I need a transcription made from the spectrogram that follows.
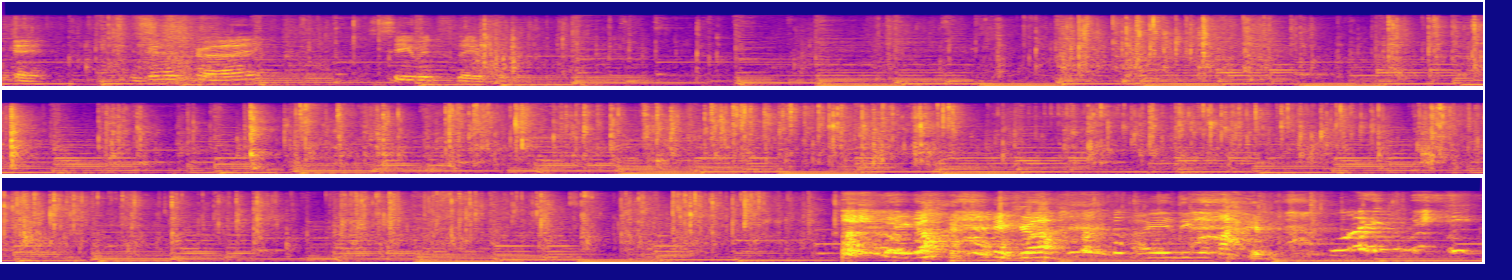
Okay, we're gonna try seaweed flavor. ikaw, ikaw, ay hindi ko kaya. Why me?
